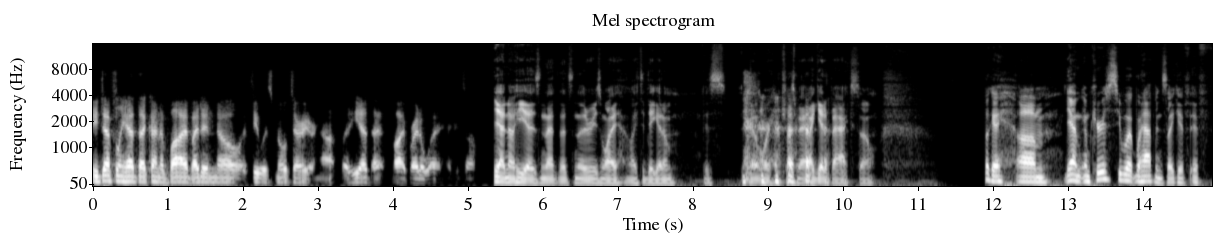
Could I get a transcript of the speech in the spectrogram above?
he definitely had that kind of vibe. I didn't know if he was military or not, but he had that vibe right away. I could tell. Yeah, no, he is, and that that's another reason why I like to dig at him because don't worry, trust me, I get it back. So, okay, um, yeah, I'm, I'm curious to see what, what happens. Like if if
